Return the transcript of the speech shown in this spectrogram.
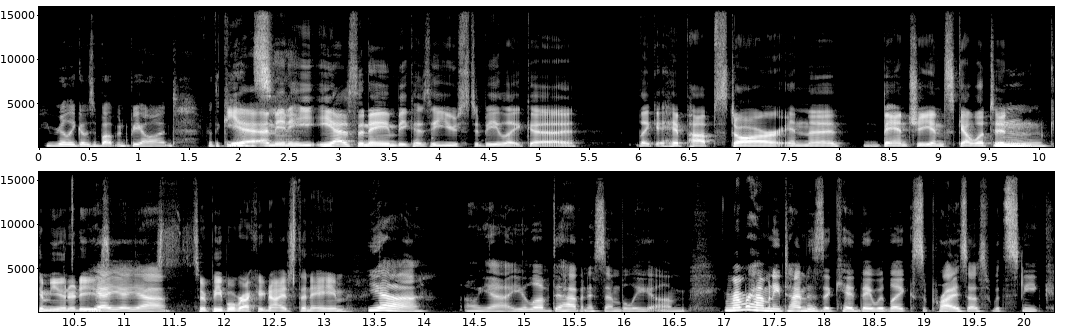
he really goes above and beyond for the kids. Yeah, I mean he he has the name because he used to be like a like a hip hop star in the Banshee and skeleton communities. Hmm. yeah, yeah, yeah, So people recognize the name. yeah. Oh yeah, you love to have an assembly. Um, remember how many times as a kid they would like surprise us with sneak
